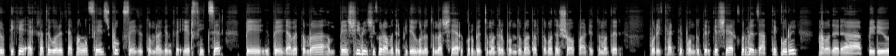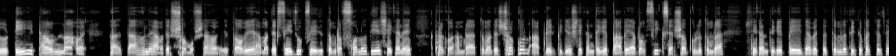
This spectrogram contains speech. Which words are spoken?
দুটিকে একসাথে করেছি এবং ফেসবুক পেজে তোমরা কিন্তু এর ফিক্সের পেয়ে পেয়ে যাবে। তোমরা বেশি বেশি করে আমাদের ভিডিওগুলো তোমরা শেয়ার করবে, তোমাদের বন্ধু বান্ধব তোমাদের সহপাঠী, তোমাদের পরীক্ষার্থী, বন্ধুদেরকে শেয়ার করবে যাতে করে আমাদের ভিডিওটি ডাউন না হয়। তাহলে আমাদের সমস্যা হয়। তবে আমাদের ফেসবুক পেজে তোমরা ফলো দিয়ে সেখানে থাকো। আমরা তোমাদের সকল আপডেট ভিডিও সেখান থেকে পাবে এবং ফিক্সের সবগুলো তোমরা সেখান থেকে পেয়ে যাবে। তো তোমরা দেখতে পাচ্ছ যে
